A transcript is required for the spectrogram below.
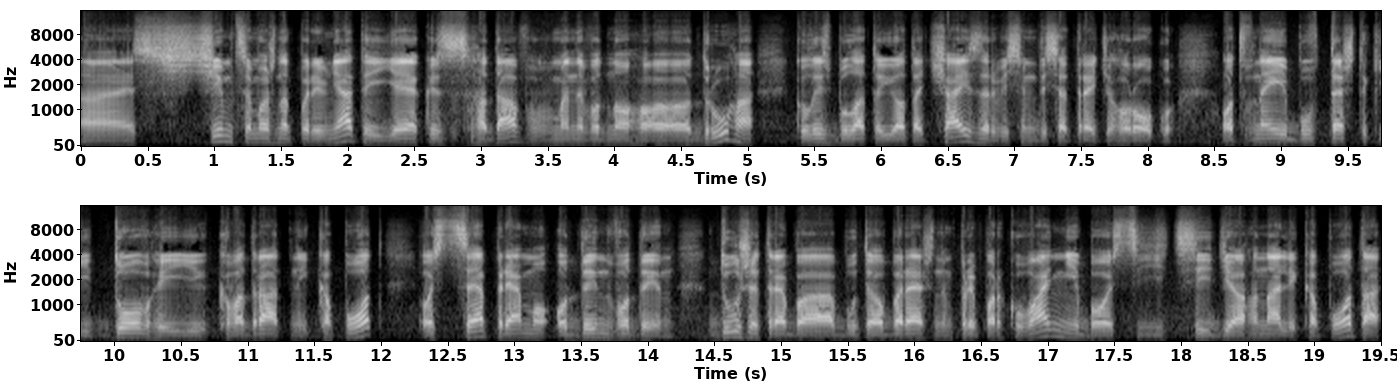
Е, З чим це можна порівняти? Я якось згадав в мене в одного друга, колись була Toyota Chaser 83-го року. От в неї був теж такий довгий квадратний капот. Ось це прямо один в один. Дуже треба бути обережним при паркуванні, бо ось ці, діагоналі капота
